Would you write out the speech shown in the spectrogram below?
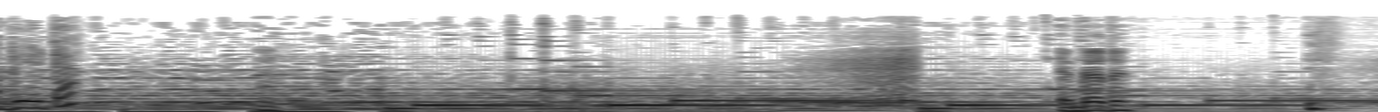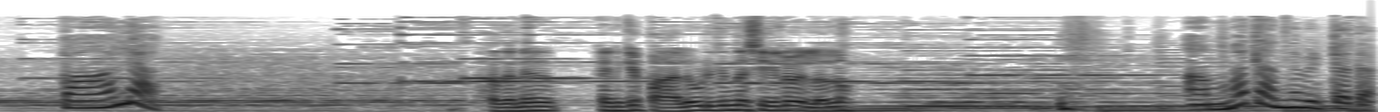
അബേട്ടാ? എന്താ അത്? പാലാ. അതിന് എനിക്ക് പാൽ കുടിക്കുന്ന ശീലമില്ലല്ലോ അമ്മ തന്നു വിട്ടതാ.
